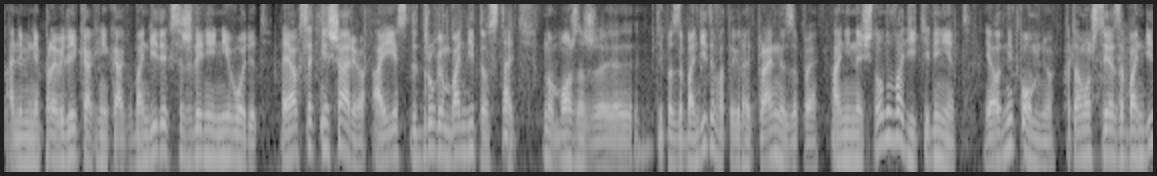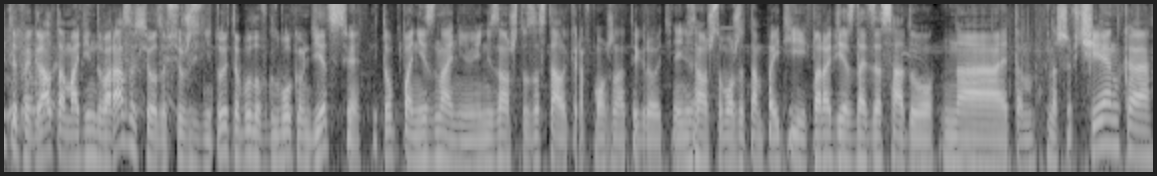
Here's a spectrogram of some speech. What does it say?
Они мне провели как-никак. Бандиты, к сожалению, не водят. А я, кстати, не шарю. А если другом бандитов стать? Ну, можно же, типа, за бандитов отыграть, правильно, ЗП? Они начнут вводить или нет? Я вот не помню. Потому что я за бандитов играл там один-два раза всего за всю жизнь. И то это было в глубоком детстве. И то по незнанию. Я не знал, что за сталкеров можно отыгрывать. Я не знал, что можно там пойти по роде сдать засаду на этом, на Шевченко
